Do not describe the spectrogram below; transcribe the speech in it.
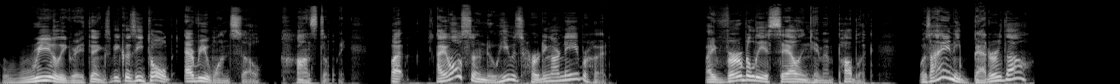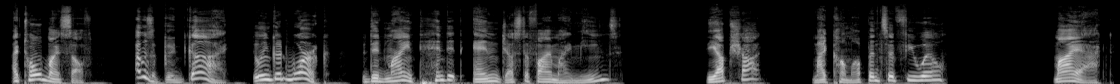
really great things because he told everyone so constantly. But I also knew he was hurting our neighborhood. By verbally assailing him in public, was I any better, though? I told myself I was a good guy doing good work. But did my intended end justify my means? The upshot? My comeuppance, if you will? My act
